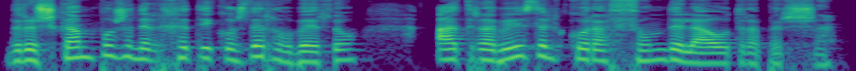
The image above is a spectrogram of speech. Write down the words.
de los campos energéticos de Roberto a través del corazón de la otra persona.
